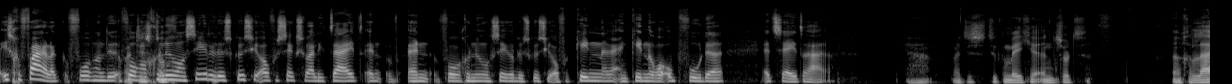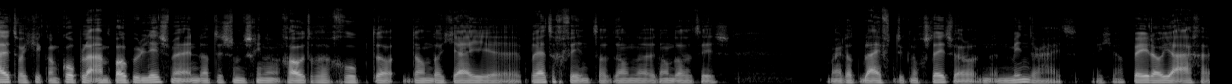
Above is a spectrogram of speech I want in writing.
is gevaarlijk voor een, de- voor een toch- genuanceerde discussie over seksualiteit en, en voor een genuanceerde discussie over kinderen en kinderen opvoeden, et cetera. Ja, maar het is natuurlijk een beetje een soort een geluid wat je kan koppelen aan populisme. En dat is misschien een grotere groep da- dan dat jij eh, prettig vindt dat, dan, eh, dan dat het is. Maar dat blijft natuurlijk nog steeds wel een, een minderheid. Weet je, wel. pedo jagen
